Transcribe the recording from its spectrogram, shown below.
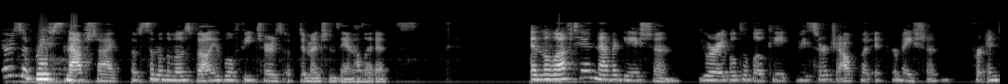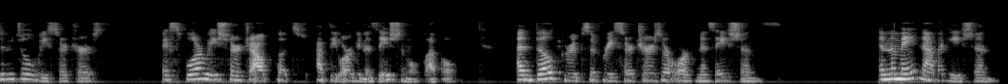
Here's a brief snapshot of some of the most valuable features of Dimensions Analytics. In the left-hand navigation, you are able to locate research output information for individual researchers, explore research outputs at the organizational level, and build groups of researchers or organizations. In the main navigation,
